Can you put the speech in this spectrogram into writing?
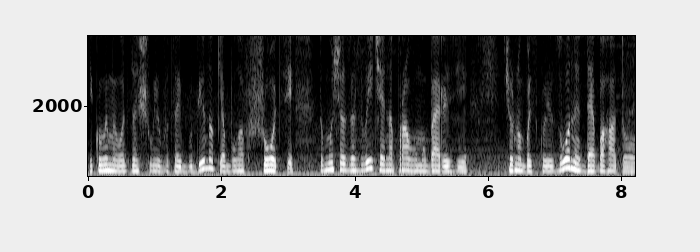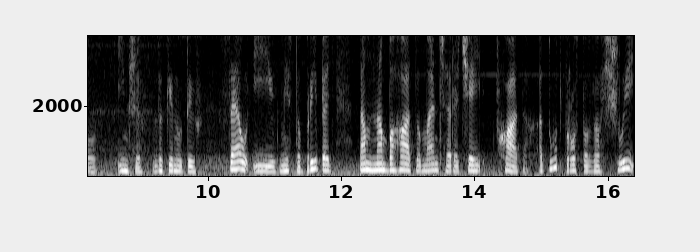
І коли ми от зайшли в цей будинок, я була в шоці, тому що зазвичай на правому березі Чорнобильської зони, де багато інших закинутих сел і місто Прип'ять, там набагато менше речей в хатах. А тут просто зайшли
